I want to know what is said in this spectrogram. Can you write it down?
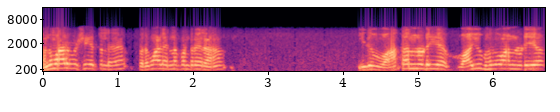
ஹனுமார் விஷயத்துல பெருமாள் என்ன பண்றேரா இது வாத்தனுடைய வாயு பகவானுடைய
